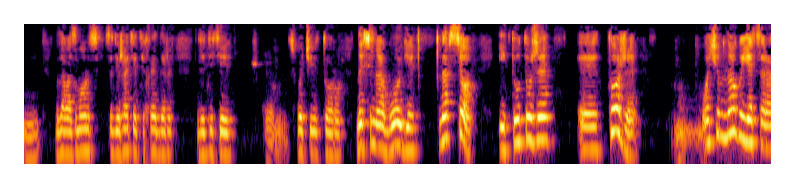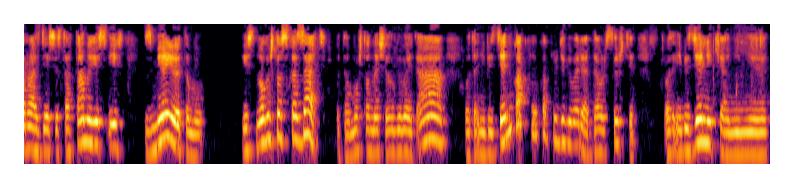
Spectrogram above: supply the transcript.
была возможность содержать эти хедеры для детей, э, чтобы учили Тору, на синагоге, на все. И тут уже э, тоже очень много яцерара здесь, и сатану есть, есть змею этому, есть много что сказать, потому что она сейчас говорит, а, вот они бездельники, ну как, как люди говорят, да, вы слышите, вот они бездельники, они не,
